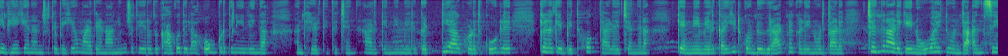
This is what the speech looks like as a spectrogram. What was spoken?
ನೀವು ಹೀಗೆ ನನ್ನ ಜೊತೆ ಬಿಹೇವ್ ಮಾಡಿದ್ರೆ ನಾನು ನಿಮ್ಮ ಜೊತೆ ಇರೋದಕ್ಕಾಗೋದಿಲ್ಲ ಹೋಗ್ಬಿಡ್ತೀನಿ ಇಲ್ಲಿಂದ ಅಂತ ಹೇಳ್ತಿದ್ದ ಚಂದನ ಕೆನ್ನೆ ಮೇಲೆ ಗಟ್ಟಿಯಾಗಿ ಹೊಡೆದು ಕೂಡಲೇ ಕೆಳಗೆ ಬಿದ್ದು ಹೋಗ್ತಾಳೆ ಚಂದನ ಕೆನ್ನೆ ಮೇಲೆ ಕೈ ಇಟ್ಕೊಂಡು ವಿರಾಟ್ನ ಕಡೆ ನೋಡ್ತಾಳೆ ಚಂದನಾಳಿಗೆ ನೋವಾಯಿತು ಅಂತ ಅನಿಸಿ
